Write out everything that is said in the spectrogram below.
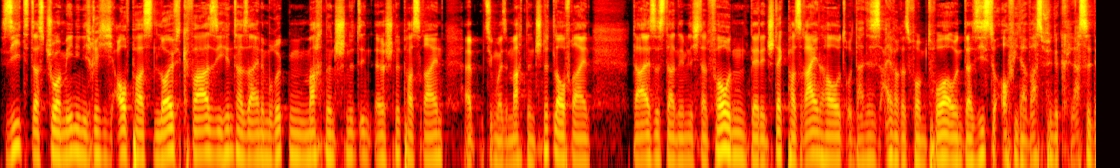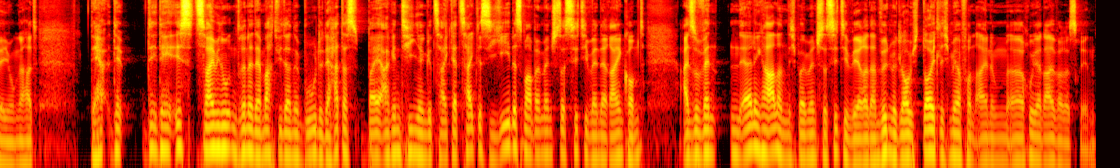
sieht, dass Chouameni nicht richtig aufpasst, läuft quasi hinter seinem Rücken, macht einen Schnitt in, äh, Schnittpass rein, äh, beziehungsweise macht einen Schnittlauf rein. Da ist es dann nämlich dann Foden, der den Steckpass reinhaut und dann ist es Alvarez vorm Tor und da siehst du auch wieder, was für eine Klasse der Junge hat. Der, der, der, der ist zwei Minuten drin, der macht wieder eine Bude. Der hat das bei Argentinien gezeigt. Der zeigt es jedes Mal bei Manchester City, wenn der reinkommt. Also, wenn ein Erling Haaland nicht bei Manchester City wäre, dann würden wir, glaube ich, deutlich mehr von einem äh, Julian Alvarez reden.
